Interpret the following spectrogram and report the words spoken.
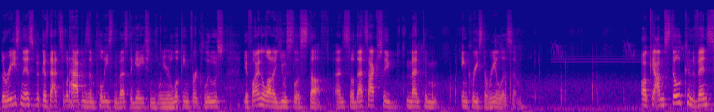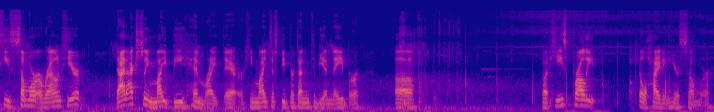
The reason is because that's what happens in police investigations. When you're looking for clues, you find a lot of useless stuff. And so that's actually meant to increase the realism. Okay, I'm still convinced he's somewhere around here. That actually might be him right there. He might just be pretending to be a neighbor. Uh, but he's probably still hiding here somewhere.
